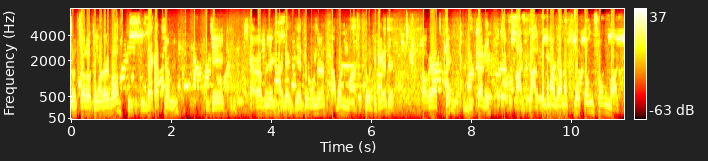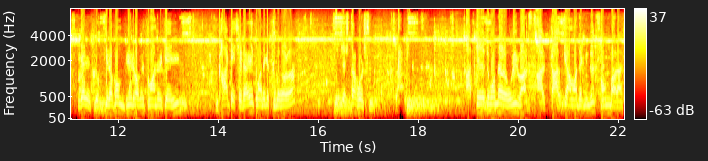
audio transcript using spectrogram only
তো চলো তোমাদেরকেও দেখাচ্ছি আমি যে শ্যাওড়াফুলের ঘাটে যেহেতু বন্ধুরা শ্রাবণ মাস চলছে ঠিক আছে? তবে আজকে দু তারিখ, আর কালকে তোমার জানো প্রথম সোমবার, ঠিক আছে? তো কীরকম ভিড় হবে তোমাদেরকে এই ঘাটে সেটাই তোমাদেরকে তুলে ধরার চেষ্টা করছি। আজকে যেহেতু বন্ধুরা রবিবার, আর কালকে আমাদের কিন্তু সোমবার, আর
